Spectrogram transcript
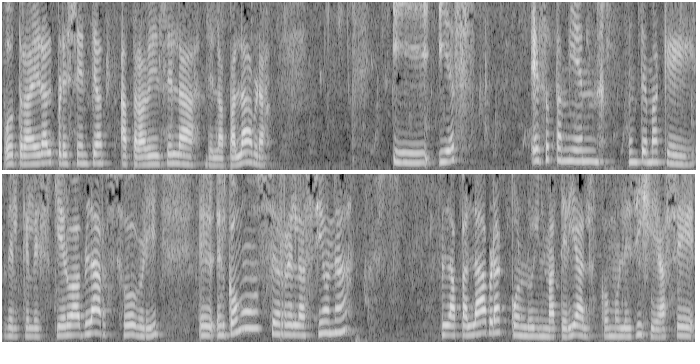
o traer al presente a, través de la, de la palabra. Y, y, es eso también un tema que, del que les quiero hablar sobre el cómo se relaciona la palabra con lo inmaterial, como les dije hace,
